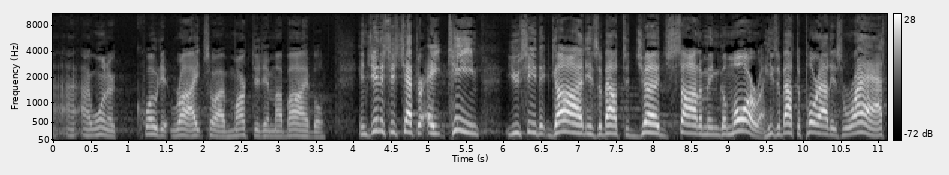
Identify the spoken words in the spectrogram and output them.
I, I want to quote it right, so I've marked it in my Bible. In Genesis chapter 18, you see that God is about to judge Sodom and Gomorrah. He's about to pour out his wrath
